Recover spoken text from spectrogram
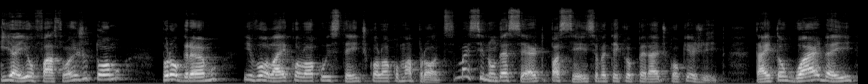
E aí eu faço o angiotomo, programo e vou lá e coloco o stent, coloco uma prótese. Mas se não der certo, paciência, vai ter que operar de qualquer jeito. Tá? Então guarda aí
